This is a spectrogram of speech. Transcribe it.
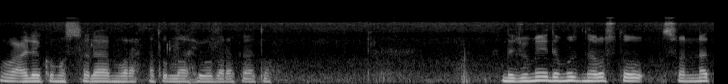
وعلیکم السلام ورحمت الله وبرکاته د جمعې د مز نرستو سنت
